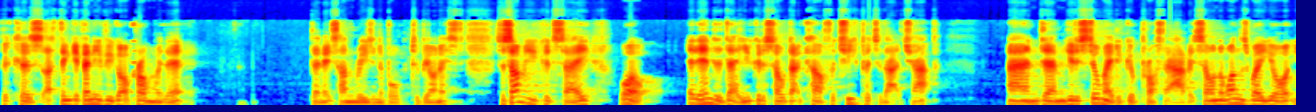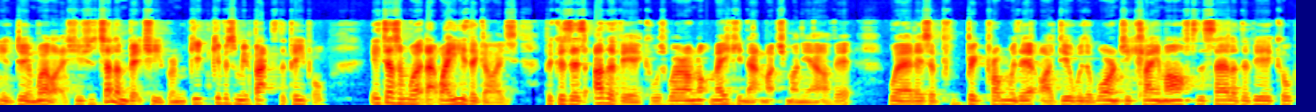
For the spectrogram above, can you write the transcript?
Because I think if any of you got a problem with it, then it's unreasonable, to be honest. So some of you could say, well, at the end of the day, you could have sold that car for cheaper to that chap, and um, you'd have still made a good profit out of it. So on the ones where you're you're doing well at it, you should sell them a bit cheaper and give, give something back to the people. It doesn't work that way either, guys, because there's other vehicles where I'm not making that much money out of it, where there's a big problem with it. I deal with a warranty claim after the sale of the vehicle,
